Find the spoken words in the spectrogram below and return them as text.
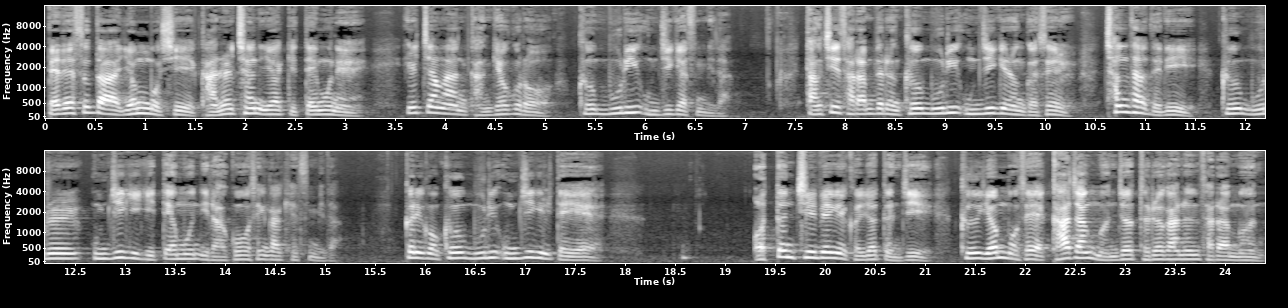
베데스다 연못이 간헐천이었기 때문에 일정한 간격으로 그 물이 움직였습니다. 당시 사람들은 그 물이 움직이는 것을 천사들이 그 물을 움직이기 때문이라고 생각했습니다. 그리고 그 물이 움직일 때에 어떤 질병에 걸렸든지 그 연못에 가장 먼저 들어가는 사람은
